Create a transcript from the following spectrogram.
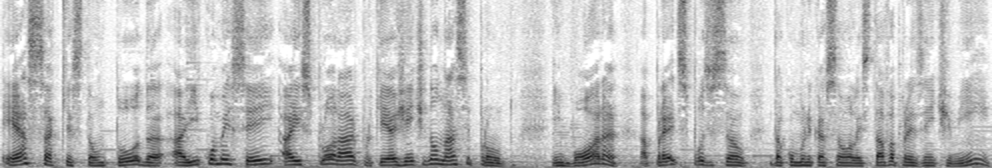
essa questão toda, aí comecei a explorar, porque a gente não nasce pronto. Embora a predisposição da comunicação ela estava presente em mim,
